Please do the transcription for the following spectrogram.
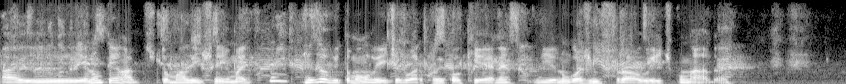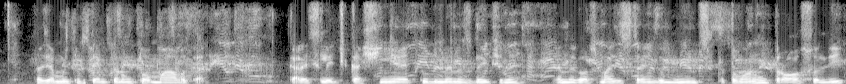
Aí eu não tenho hábito de tomar leite nenhum, mas resolvi tomar um leite agora pra ver qual que é, né? E eu não gosto de misturar o leite com nada, né? Fazia muito tempo que eu não tomava, cara. Cara, esse leite de caixinha é tudo menos leite, né? É o negócio mais estranho do mundo. Você tá tomando um troço ali,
